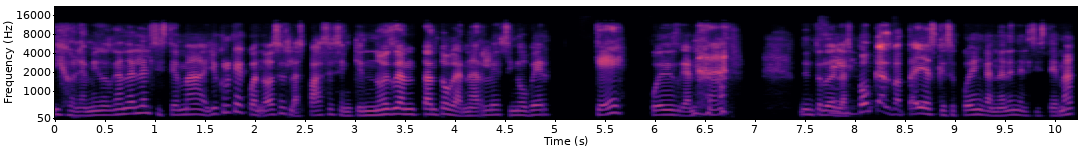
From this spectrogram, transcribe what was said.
híjole amigos, ganarle al sistema, yo creo que cuando haces las paces en que no es tanto ganarle, sino ver qué puedes ganar dentro de las pocas batallas que se pueden ganar en el sistema.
